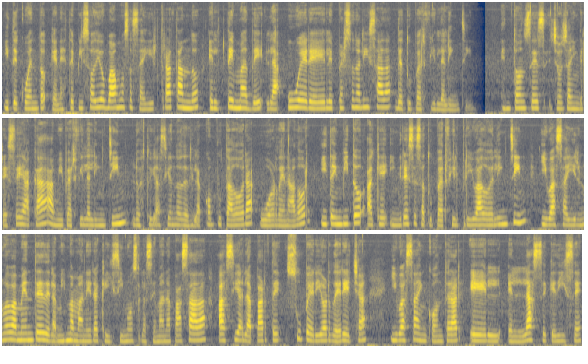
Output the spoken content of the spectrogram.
y te cuento que en este episodio vamos a seguir tratando el tema de la URL personalizada de tu perfil de LinkedIn. Entonces yo ya ingresé acá a mi perfil de LinkedIn, lo estoy haciendo desde la computadora u ordenador y te invito a que ingreses a tu perfil privado de LinkedIn y vas a ir nuevamente de la misma manera que hicimos la semana pasada hacia la parte superior derecha y vas a encontrar el enlace que dice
